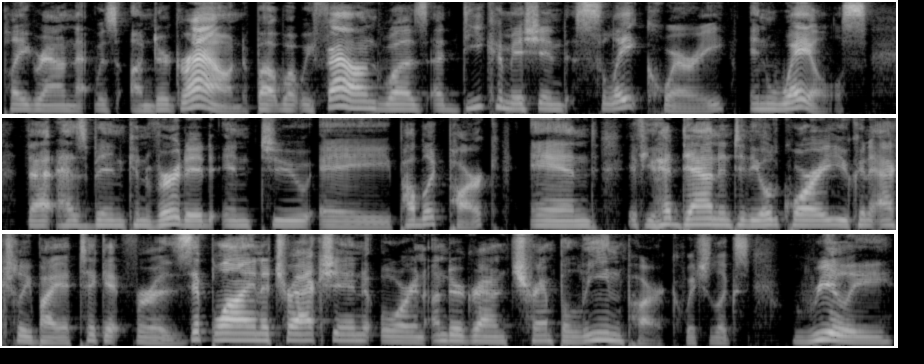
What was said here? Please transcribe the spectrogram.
playground that was underground, but what we found was a decommissioned slate quarry in Wales that has been converted into a public park. And if you head down into the old quarry, you can actually buy a ticket for a zip line attraction or an underground trampoline park, which looks really,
